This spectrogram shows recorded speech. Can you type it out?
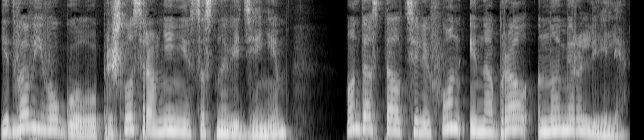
Едва в его голову пришло сравнение со сновидением, он достал телефон и набрал номер Лили.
